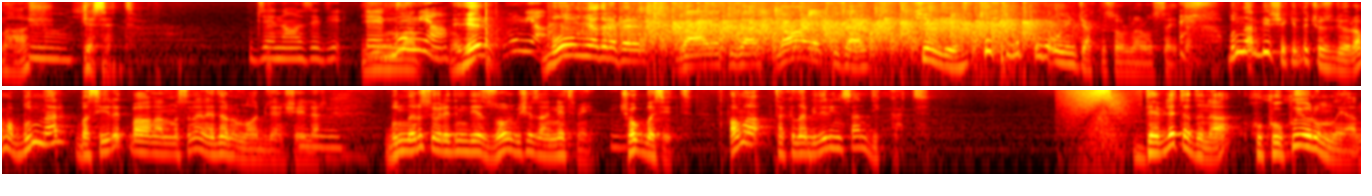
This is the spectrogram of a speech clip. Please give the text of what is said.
Naaş, ceset. Cenaze değil. E, mumya. Nedir? Mumya. Mumyadır efendim. Gayet güzel, gayet güzel. Şimdi keşke hep böyle oyuncaklı sorular olsaydı. Bunlar bir şekilde çözülüyor ama bunlar basiret bağlanmasına neden olabilen şeyler. Bunları söyledim diye zor bir şey zannetmeyin. Çok basit. Ama takılabilir insan dikkat. Devlet adına hukuku yorumlayan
